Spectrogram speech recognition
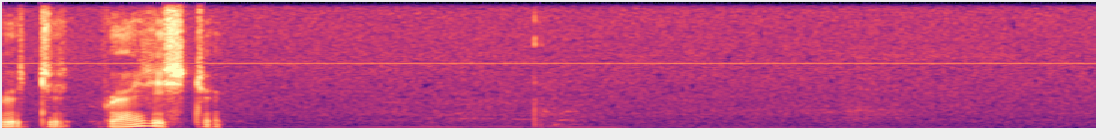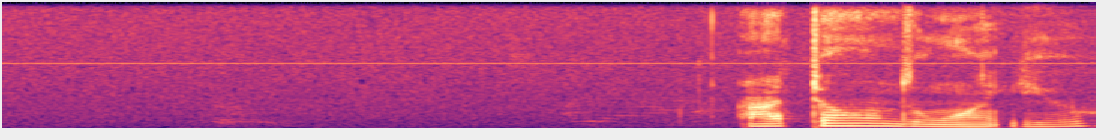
Regi register. I don't want you.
